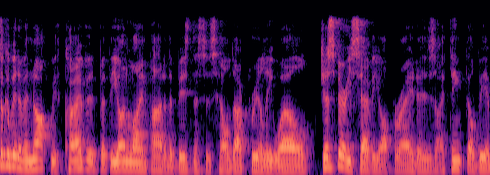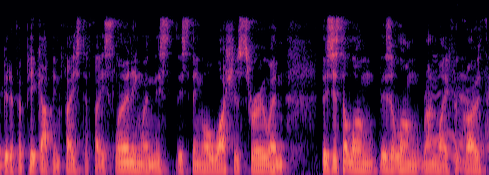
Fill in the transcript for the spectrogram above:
took a bit of a knock with COVID, but the online part of the business has held up really well. Just very savvy operators. I think there'll be a bit of a pickup in face-to-face learning when this this thing all washes through, and there's just a long there's a long runway for growth.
